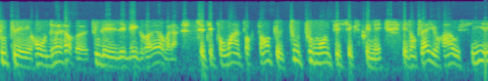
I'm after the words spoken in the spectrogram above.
toutes les rondeurs, euh, tous les, les, maigreurs. Voilà, c'était pour moi important que tout, tout le monde puisse s'exprimer. Et donc là, il y aura aussi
